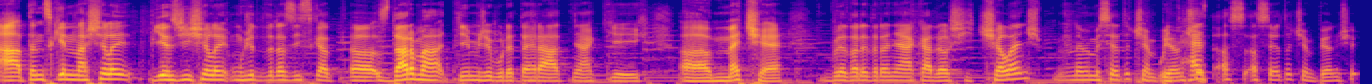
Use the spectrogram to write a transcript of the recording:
A ten skin na Shelly, PSG Shelly, můžete teda získat uh, zdarma tím, že budete hrát nějaký jejich uh, meče. Bude tady teda nějaká další challenge, nevím, jestli je to championship, asi, asi je to championship.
